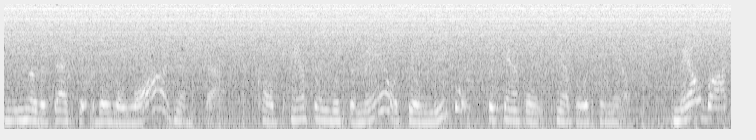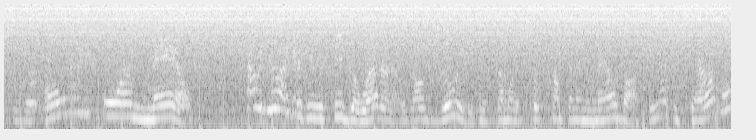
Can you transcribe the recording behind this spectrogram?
you know that that's there's a law against that called tampering with the mail. It's illegal to tamper tamper with the mail. Mailboxes are only for mail. How would you like it if you received a letter and it was all gooey because someone had put something in the mailbox? Wouldn't that terrible?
